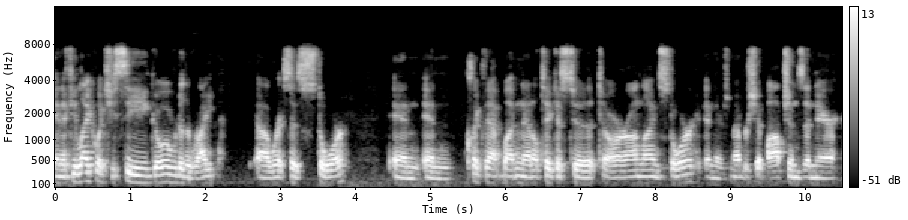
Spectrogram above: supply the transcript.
And if you like what you see, go over to the right uh, where it says store and and click that button. That'll take us to, to our online store, and there's membership options in there.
